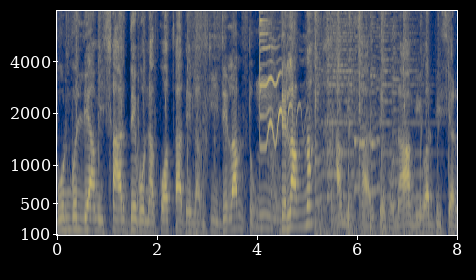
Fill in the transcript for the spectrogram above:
বোন বললে আমি সার দেব না, কথা দিলাম কি? দিলাম তো। দিলাম না, আমি সার দেব না, আমি আর বিচার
